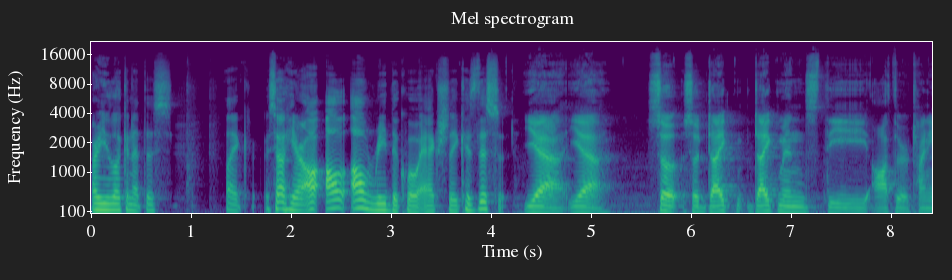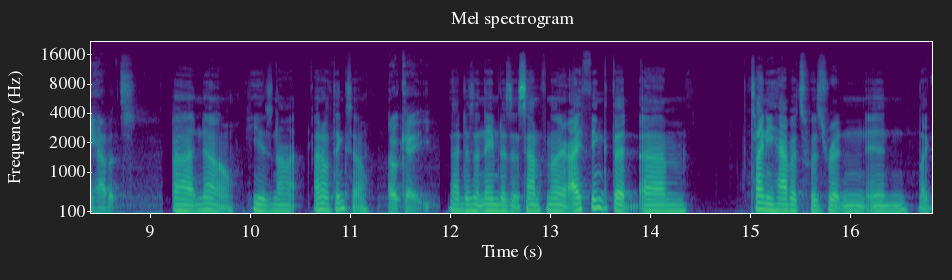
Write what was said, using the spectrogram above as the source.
Are you looking at this? Like so here, I'll I'll, I'll read the quote actually because this yeah yeah. So so Dyke, Dykman's the author of Tiny Habits? Uh no he is not. I don't think so. Okay. That doesn't name doesn't sound familiar. I think that um Tiny Habits was written in like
